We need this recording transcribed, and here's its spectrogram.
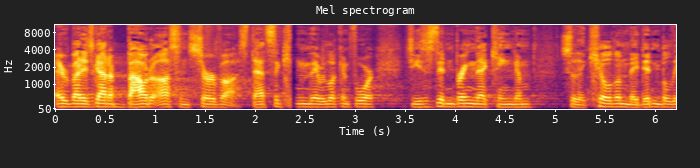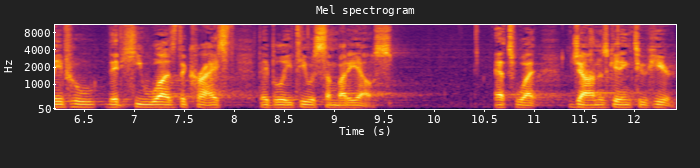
Everybody's got to bow to us and serve us. That's the kingdom they were looking for. Jesus didn't bring that kingdom, so they killed him. They didn't believe who, that he was the Christ. They believed he was somebody else. That's what John is getting to here.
